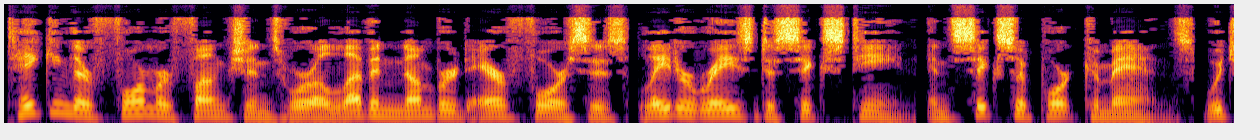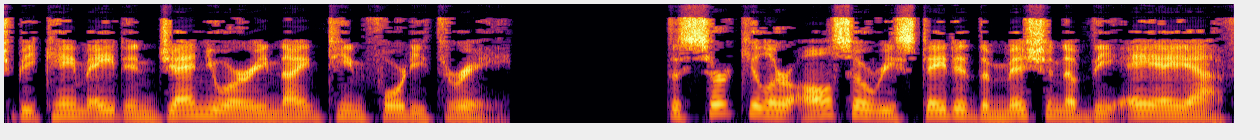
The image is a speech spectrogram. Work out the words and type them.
Taking their former functions were 11 numbered air forces later raised to 16 and 6 support commands which became 8 in January 1943. The circular also restated the mission of the AAF,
